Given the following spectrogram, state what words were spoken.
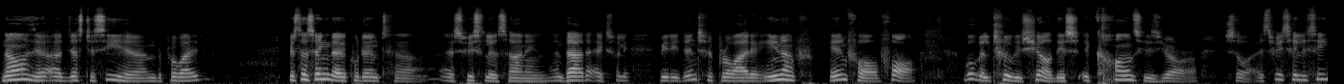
Now uh, just to see here and the provide. It's the thing that I couldn't uh, especially sign in. And that actually we didn't provide enough info for Google to be sure this account is your so especially see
